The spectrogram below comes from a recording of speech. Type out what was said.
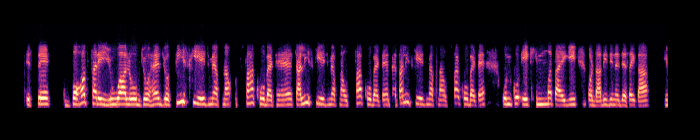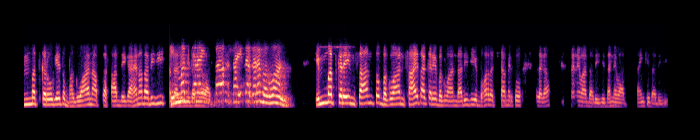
इससे बहुत सारे युवा लोग जो है, जो तीस की एज में अपना उत्साह खो बैठे हैं, चालीस की एज में अपना उत्साह खो बैठे हैं, पैंतालीस की एज में अपना उत्साह खो बैठे हैं, उनको एक हिम्मत आएगी। और दादी जी ने जैसा ही कहा हिम्मत करोगे तो भगवान आपका साथ देगा। है ना दादी जी? हिम्मत करे इंसान सहायता करे भगवान। हिम्मत करे इंसान तो भगवान सहायता करे भगवान। दादी जी ये बहुत अच्छा मेरे को लगा। धन्यवाद दादी जी धन्यवाद। थैंक यू दादी जी।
